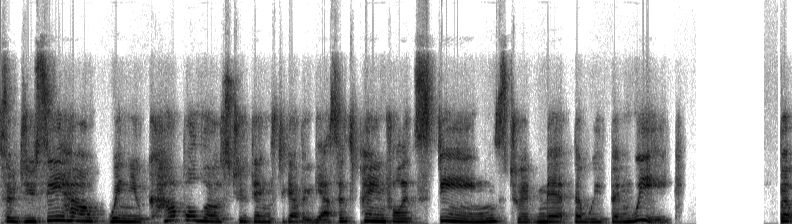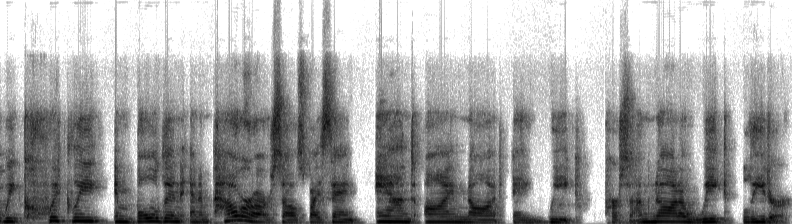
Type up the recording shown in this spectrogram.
So, do you see how when you couple those two things together, yes, it's painful, it stings to admit that we've been weak, but we quickly embolden and empower ourselves by saying, and I'm not a weak person. I'm not a weak leader.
